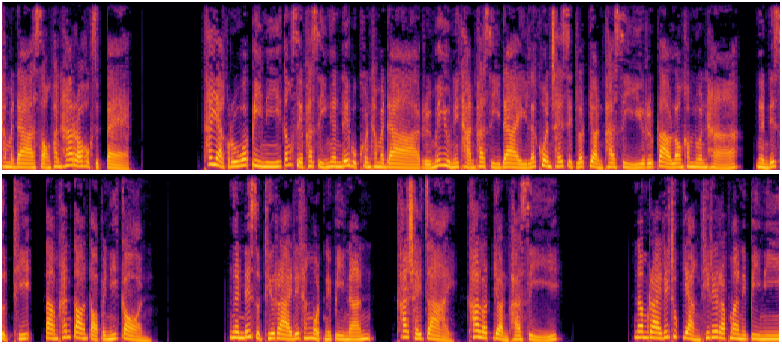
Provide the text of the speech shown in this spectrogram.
ธรรมดา 2568 ถ้าอยากรู้ว่าปีนี้ต้องเสียภาษีเงินได้บุคคลธรรมดา หรือไม่อยู่ในฐานภาษีใด และควรใช้สิทธิลดหย่อนภาษีหรือเปล่าลองคำนวณหา เงินได้สุทธิตามขั้นตอนต่อไปนี้ก่อน เงินได้สุทธิรายได้ทั้งหมดในปีนั้น ค่าใช้จ่าย ค่าลดหย่อนภาษีนำรายได้ทุกอย่างที่ได้รับมาในปีนี้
